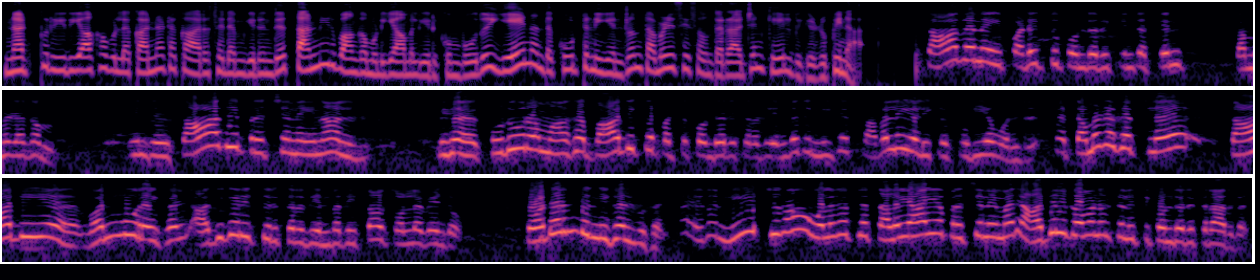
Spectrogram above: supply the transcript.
நட்பு ரீதியாக உள்ள கர்நாடக அரசிடம் இருந்து தண்ணீர் வாங்க முடியாமல் இருக்கும்போது ஏன் அந்த கூட்டணி என்றும் தமிழிசை சவுந்தரராஜன் கேள்வி எழுப்பினார். சாதனை படைத்துக் கொண்டிருக்கின்ற தென் தமிழகம் இன்று சாதி பிரச்சனையினால் மிக கொடூரமாக பாதிக்கப்பட்டு கொண்டிருக்கிறது என்பது மிக கவலை அளிக்கக்கூடிய ஒன்று. இப்ப தமிழகத்துல சாதிய வன்முறைகள் அதிகரித்திருக்கிறது என்பதைத்தான் சொல்ல வேண்டும். தொடர்ந்து நிகழ்வுகள். ஏதோ நீட்டு தான் உலகத்துல தலையாய பிரச்சனை மாதிரி அதில் கவனம் செலுத்தி கொண்டிருக்கிறார்கள்.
